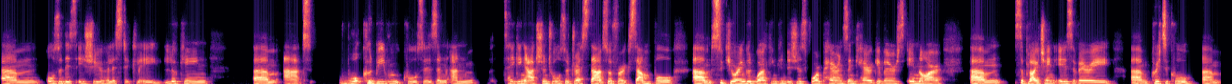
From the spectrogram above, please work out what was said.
um, also this issue holistically, looking um, at what could be root causes and, and taking action to also address that. So, for example, um, securing good working conditions for parents and caregivers in our um, supply chain is a very um, critical um,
